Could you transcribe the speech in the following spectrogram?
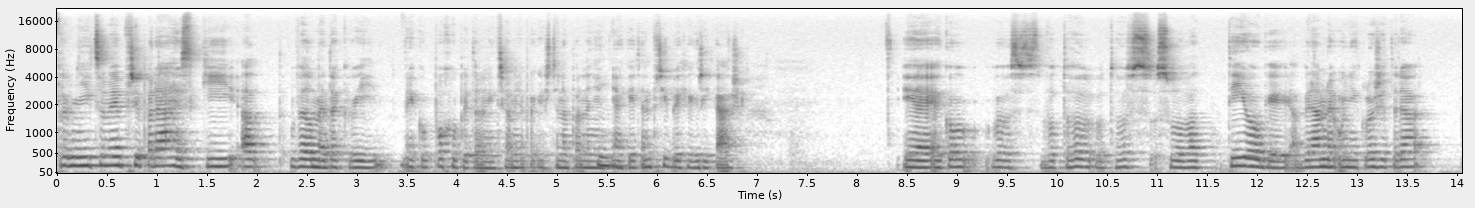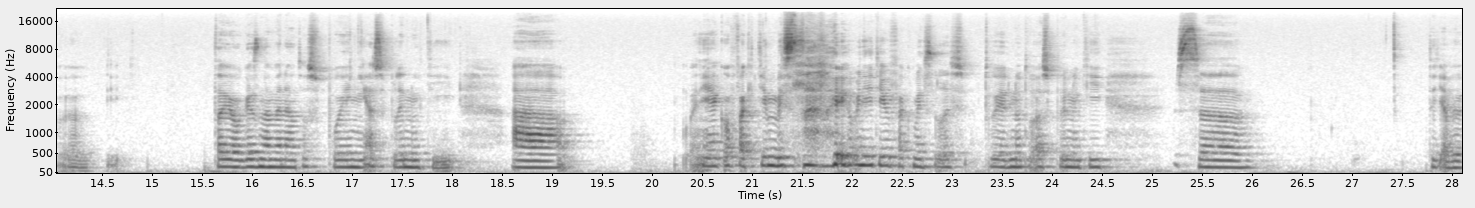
první, co mi připadá hezký a velmi takový jako pochopitelný, třeba mě pak ještě napadne hmm. nějaký ten příběh, jak říkáš, je jako od toho, od toho slova té jogy, aby nám neuniklo, že teda eh, ta yoga znamená to spojení a splynutí. A oni jako fakt tím mysleli, oni tím fakt mysleli tu jednotu a splynutí s teď, aby,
